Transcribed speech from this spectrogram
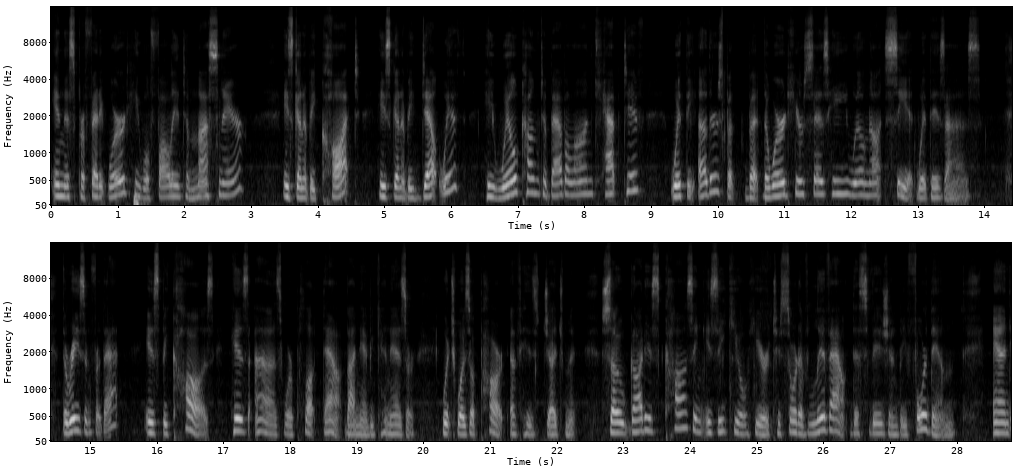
in this prophetic word, he will fall into my snare. He's going to be caught. He's going to be dealt with. He will come to Babylon captive with the others, but, but the word here says he will not see it with his eyes. The reason for that is because his eyes were plucked out by Nebuchadnezzar, which was a part of his judgment. So God is causing Ezekiel here to sort of live out this vision before them, and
